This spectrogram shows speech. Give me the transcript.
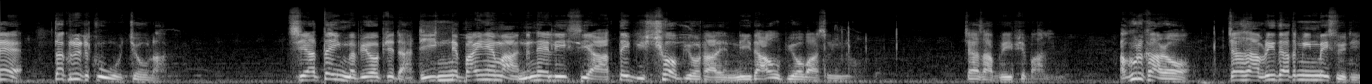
နဲ့တက္ကရာတစ်ခုကိုကြုံလာဆရာတိတ်မပြောဖြစ်တာဒီနှစ်ပိုင်းထဲမှာနည်းနည်းလေးဆရာတိတ်ပြီးရှော့ပြောထားတယ်နေသားကိုပြောပါဆိုရင်တော့ကြာစာပရိဖြစ်ပါလိမ့်မယ်အခုတစ်ခါတော့ကြာစာပရိသားသမီးမိတ်ဆွေတွေ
